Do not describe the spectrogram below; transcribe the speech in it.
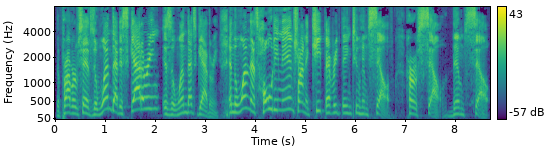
The proverb says the one that is scattering is the one that's gathering. And the one that's holding in, trying to keep everything to himself, herself, themselves,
